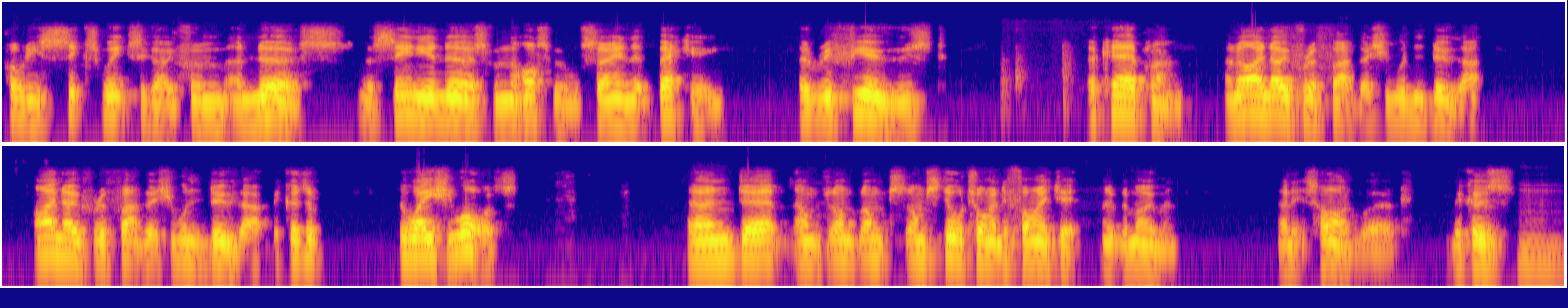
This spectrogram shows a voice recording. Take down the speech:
probably six weeks ago from a nurse, a senior nurse from the hospital, saying that Becky had refused a care plan. And I know for a fact that she wouldn't do that. I know for a fact that she wouldn't do that because of the way she was and uh, I'm, I'm, I'm, I'm still trying to fight it at the moment, and it's hard work because mm.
